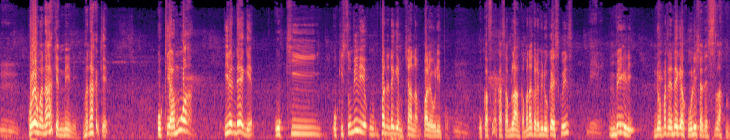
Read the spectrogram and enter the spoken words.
mm. Kwa hiyo maana yake ni nini? Maana yake ukiamua ile ndege uki, ukisubiri upande ndege mchana pale ulipo mm. ukafika Casablanca, maana yake inabidi ukae siku hizi Mbili. mbili ndio upate ndege ya kurudisha Dar es Salaam,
